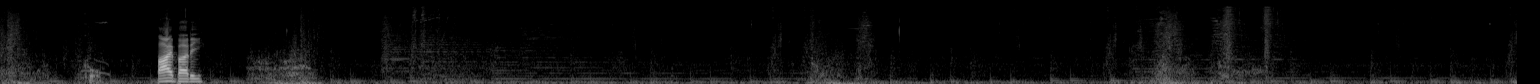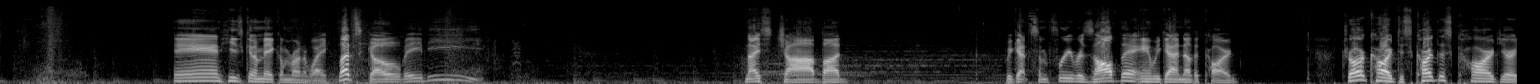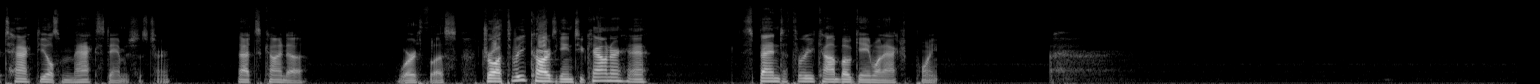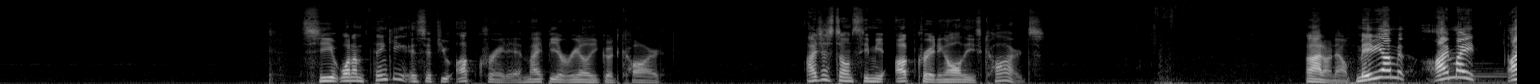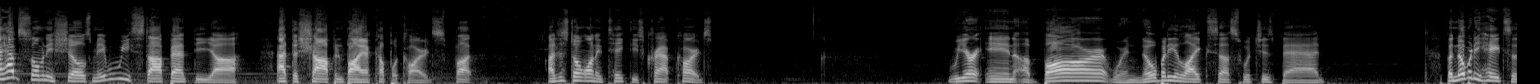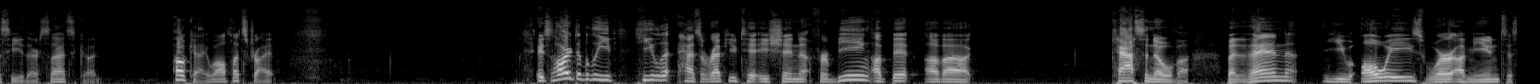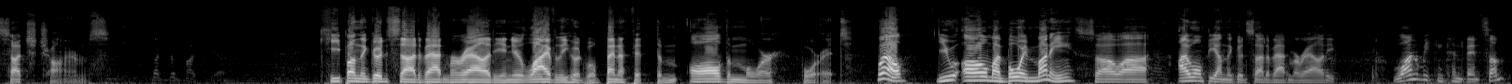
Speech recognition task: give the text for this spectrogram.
Cool. Bye, buddy. And he's going to make him run away. Let's go, baby. Nice job, bud. We got some free resolve there, and we got another card. Draw a card. Discard this card. Your attack deals max damage this turn. That's kind of worthless. Draw three cards, gain two counter. Eh. Spend three combo, gain one action point. See, what I'm thinking is if you upgrade it, it might be a really good card. I just don't see me upgrading all these cards. I don't know. Maybe I'm. I might. I have so many shills. Maybe we stop at the uh, at the shop and buy a couple cards. But I just don't want to take these crap cards. We are in a bar where nobody likes us, which is bad. But nobody hates us either, so that's good. Okay, well, let's try it. It's hard to believe he has a reputation for being a bit of a Casanova, but then you always were immune to such charms. Keep on the good side of Admiralty and your livelihood will benefit them all the more for it. Well, you owe my boy money, so uh, I won't be on the good side of Admiralty. One, we can convince him,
